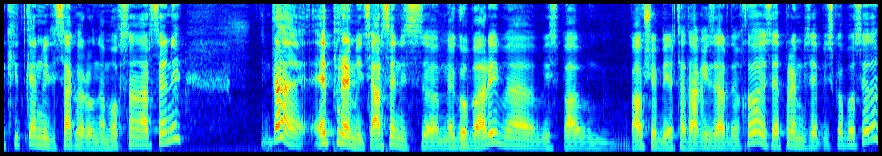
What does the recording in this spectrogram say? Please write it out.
იქითკენ მიდის საქმე რომ უნდა მოხსნან არსენი. და ეფრემიც არსენის მეგობარი ის ბავშვები ერთად აღიზარდნენ ხო ეს ეფრემის ეპისკოპოსია და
